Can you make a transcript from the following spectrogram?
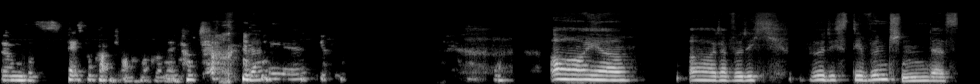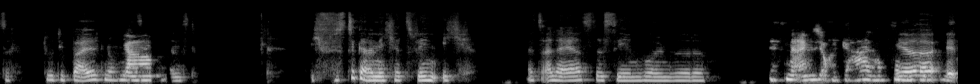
ähm, das Facebook hat mich auch noch mal dran erinnert. Ach, geil. oh ja. Oh, da würde ich es dir wünschen, dass du die bald noch mal ja. sehen kannst. Ich wüsste gar nicht jetzt, wen ich als allererstes sehen wollen würde. Ist mir eigentlich auch egal. Hauptsache ja, äh,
